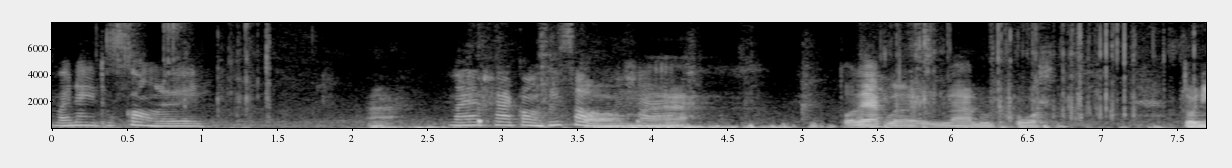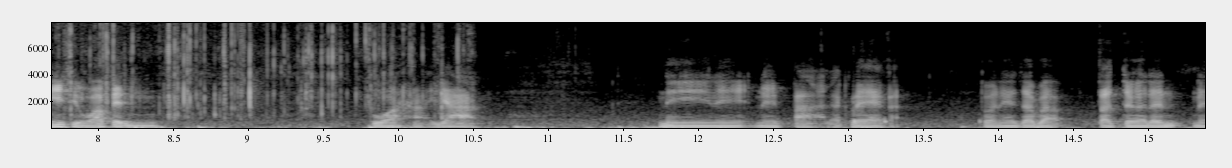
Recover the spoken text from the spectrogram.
ไว้ในทุกกล่องเลย อะมาค่ะกล่องที่สองนะคะ มา ตัวแรกเลยลาลูโทส ตัวนี้ถือว่าเป็นตัวหายาก ในในในป่าแรกๆอะ ตัวนี้จะแบบแต่เจอได้ใน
